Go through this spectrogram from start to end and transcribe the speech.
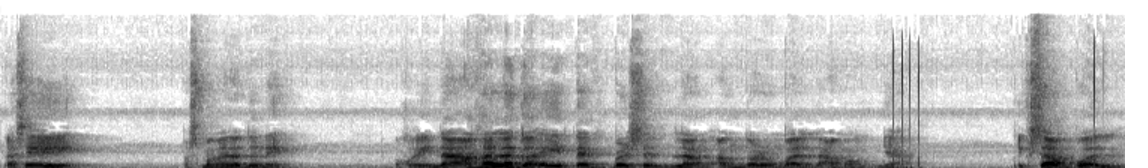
Kasi, mas maganda dun eh. Okay? Na ang halaga ay 10% lang ang normal na amount niya. Example,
